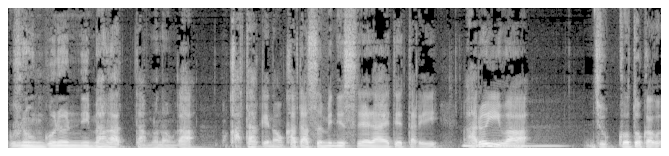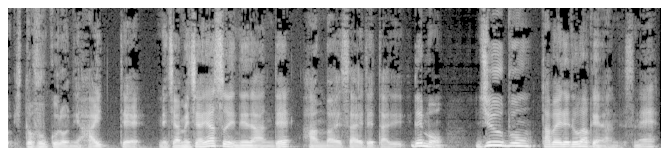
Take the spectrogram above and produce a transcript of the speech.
ぐるんぐるんに曲がったものが、畑の片隅に捨てられてたり、あるいは、10個とか1袋に入って、めちゃめちゃ安い値段で販売されてたり、でも、十分食べれるわけなんですね。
